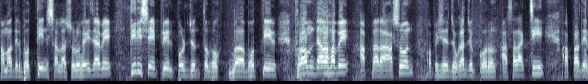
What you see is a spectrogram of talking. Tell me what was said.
আমাদের ভর্তি ইনশাল্লাহ শুরু হয়ে যাবে। তিরিশে এপ্রিল পর্যন্ত ভক- ভর্তির ফর্ম দেওয়া হবে। আপনারা আসুন, অফিসে যোগাযোগ করুন। আশা রাখছি আপনাদের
